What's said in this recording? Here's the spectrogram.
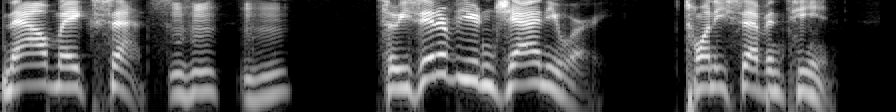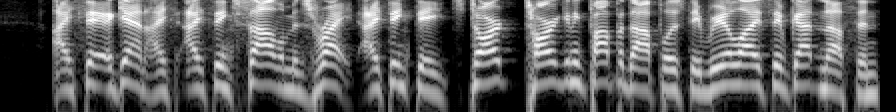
now makes sense. So he's interviewed in January 2017. I think again, I, I think Solomon's right. I think they start targeting Papadopoulos. They realize they've got nothing.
